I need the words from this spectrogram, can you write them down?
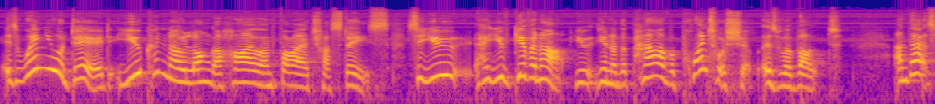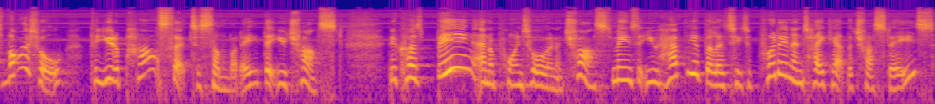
is when you're dead, you can no longer hire and fire trustees. So you, you've given up. You, you know, the power of appointorship is revoked. And that's vital for you to pass that to somebody that you trust. Because being an appointor in a trust means that you have the ability to put in and take out the trustees,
